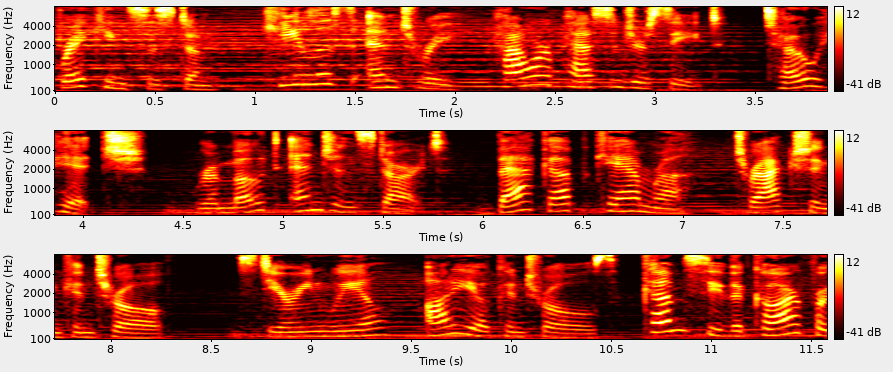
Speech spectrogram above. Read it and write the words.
braking system, keyless entry, power passenger seat, tow hitch, remote engine start, backup camera, traction control, steering wheel, audio controls. Come see the car for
